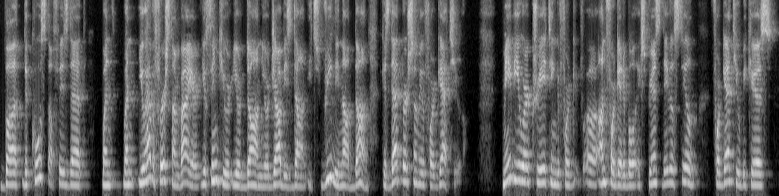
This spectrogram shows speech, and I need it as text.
But the cool stuff is that when when you have a first-time buyer, you think you're you're done, your job is done. It's really not done because that person will forget you. Maybe you are creating a for, uh, unforgettable experience. They will still forget you because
